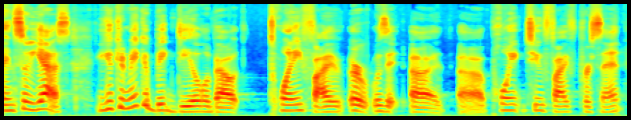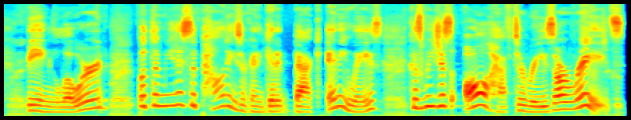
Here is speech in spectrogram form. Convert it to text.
And so, yes, you can make a big deal about 25 or was it uh, uh, 0.25% right. being lowered right. but the municipalities are going to get it back anyways because right. we just all have to raise our rates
